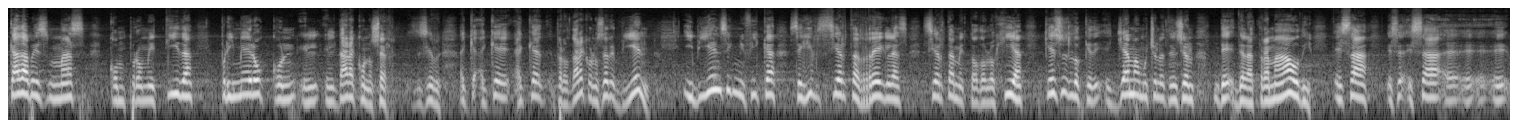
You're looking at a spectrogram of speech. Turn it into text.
cada vez más comprometida primero con el, dar a conocer. Es decir, hay que, hay que, hay que, pero dar a conocer bien, y bien significa seguir ciertas reglas, cierta metodología, que eso es lo que llama mucho la atención de, la trama Audi, esa, esa, eh, eh,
